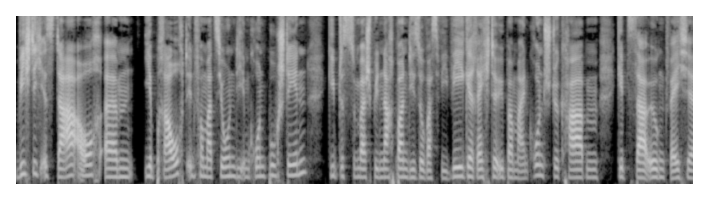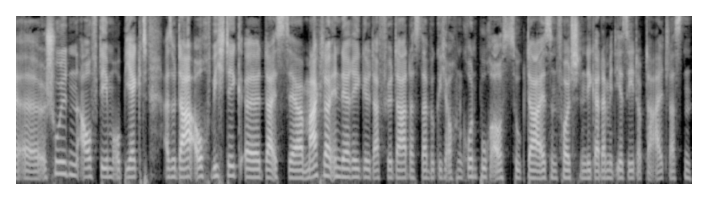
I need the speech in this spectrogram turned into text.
Wichtig ist da auch, ähm, ihr braucht Informationen, die im Grundbuch stehen. Gibt es zum Beispiel Nachbarn, die sowas wie Wegerechte über mein Grundstück haben? Gibt es da irgendwelche äh, Schulden auf dem Objekt? Also da auch wichtig, äh, da ist der Makler in der Regel dafür da, dass da wirklich auch ein Grundbuchauszug da ist, ein vollständiger, damit ihr seht, ob da Altlasten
